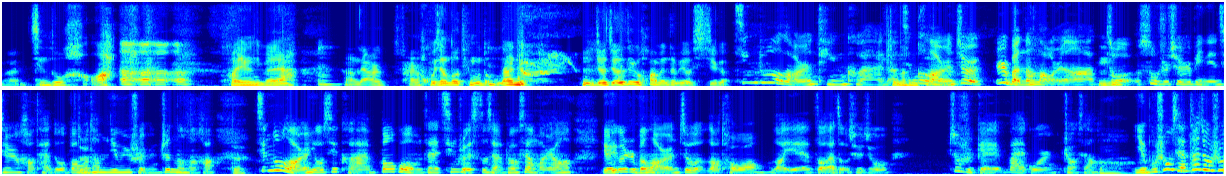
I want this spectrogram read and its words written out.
我们京都好啊，嗯嗯嗯嗯欢迎你们呀。’嗯。然后俩人反正互相都听不懂，但是就 你就觉得这个画面特别有喜感。京都的老人挺可爱的，京都老人就是日本的老人啊嗯，素质确实比年轻人好太多，包括他们的英语水平真的很好。对，京都的老人尤其可爱，包括我们在清水寺想照相嘛，然后有一个日本老人就老头老爷走来走去就就是给外国人照相，啊也不收钱，他就说。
